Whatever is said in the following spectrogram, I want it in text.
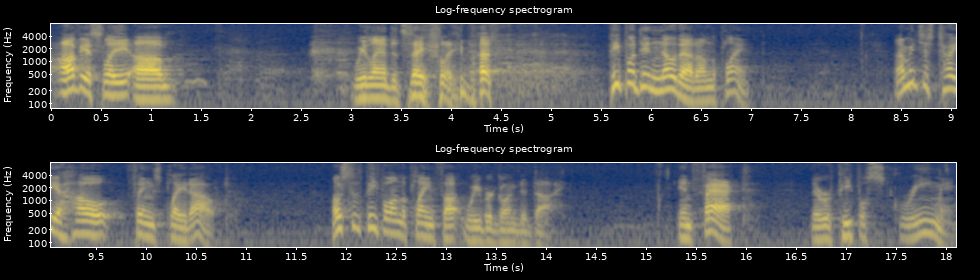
obviously, um, we landed safely, but people didn't know that on the plane. Let me just tell you how things played out. Most of the people on the plane thought we were going to die. In fact, there were people screaming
